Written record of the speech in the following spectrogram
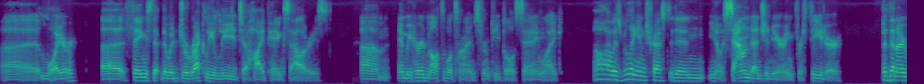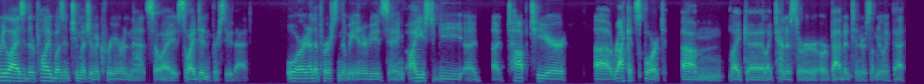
uh, lawyer uh, things that, that would directly lead to high paying salaries. Um, and we heard multiple times from people saying like oh, I was really interested in, you know, sound engineering for theater. but then I realized that there probably wasn't too much of a career in that, so I so I didn't pursue that. Or another person that we interviewed saying, I used to be a, a top tier uh, racket sport um, like uh, like tennis or, or badminton or something like that.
